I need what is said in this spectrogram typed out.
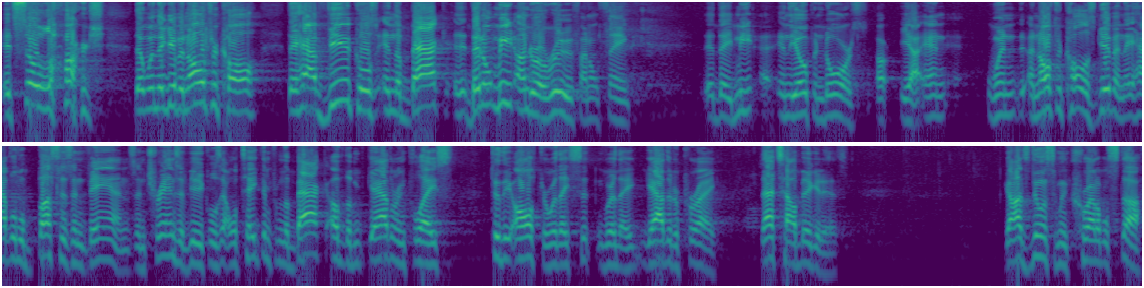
It's so large that when they give an altar call, they have vehicles in the back. They don't meet under a roof, I don't think. They meet in the open doors. Uh, yeah, and when an altar call is given, they have little buses and vans and transit vehicles that will take them from the back of the gathering place to the altar where they sit, where they gather to pray. That's how big it is. God's doing some incredible stuff.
